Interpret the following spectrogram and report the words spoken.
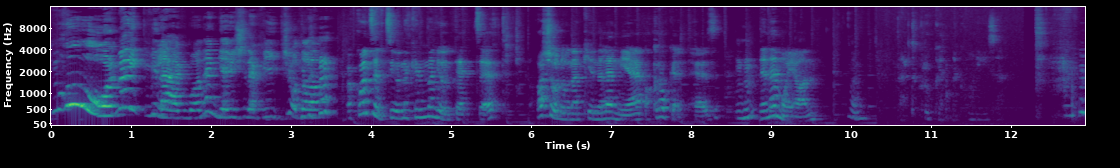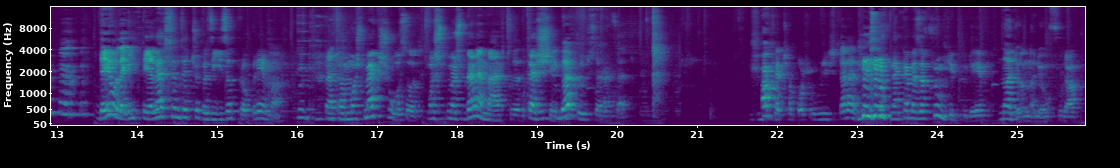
Hol? Melyik világban? Engem is repíts oda! A koncepció nekem nagyon tetszett. Hasonlónak kéne lennie a krokethez, Mhm. de nem olyan. Nem. Mert a íze. De jó, de itt tényleg szerinted csak az íz a probléma? Tehát ha most megsózod, most, most belemártod, tessék. Befűszerezett. A ketchupos úristenem. Nekem ez a krumpli püré nagyon-nagyon fura.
